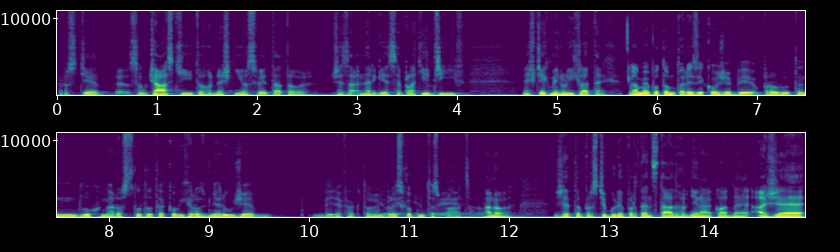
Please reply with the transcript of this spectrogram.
prostě součástí toho dnešního světa to, že za energie se platí dřív než v těch minulých letech. Máme potom to riziko, že by opravdu ten dluh narostl do takových rozměrů, že by de facto nebyli schopni to splácet. Ano, že to prostě bude pro ten stát hodně nákladné a že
